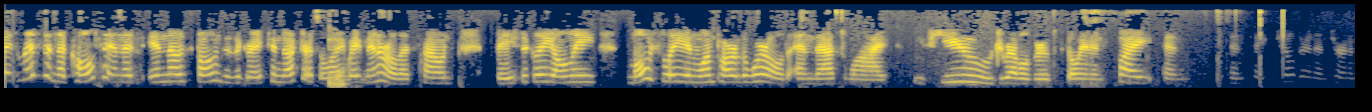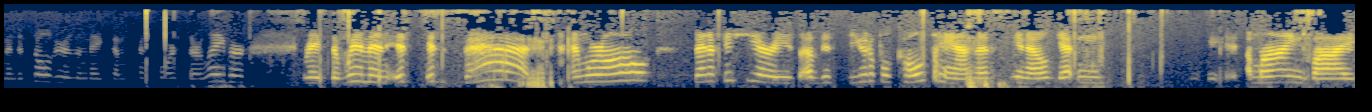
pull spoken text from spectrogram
But listen, the coltan that's in those phones is a great conductor. It's a lightweight mineral that's found basically only, mostly in one part of the world, and that's why these huge rebel groups go in and fight and and take children and turn them into soldiers and make them enforce their labor, rape the women. It's it's bad, and we're all beneficiaries of this beautiful coltan that's you know getting mined by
